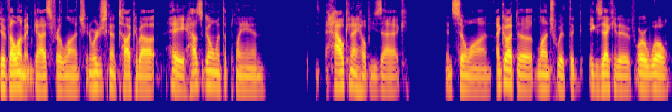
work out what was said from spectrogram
development guys for lunch and we're just going to talk about, hey, how's it going with the plan? How can I help you, Zach? And so on. I go out to lunch with the executive, or well,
